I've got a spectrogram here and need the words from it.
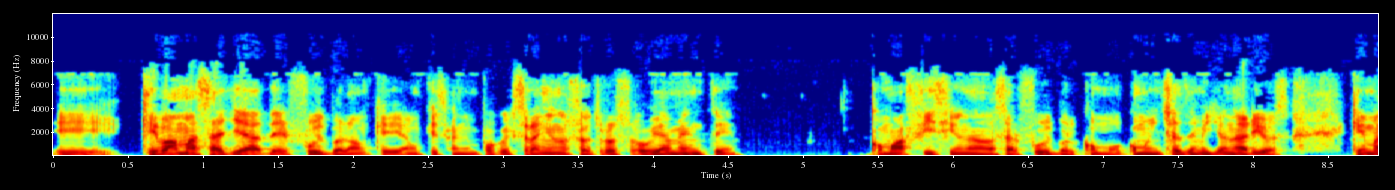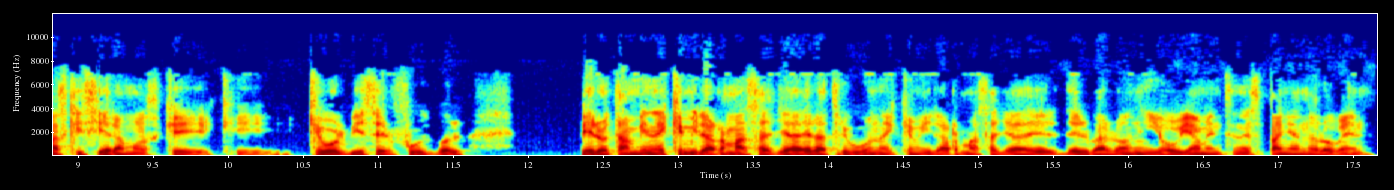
eh, que va más allá del fútbol, aunque, aunque suene un poco extraño. Nosotros, obviamente, como aficionados al fútbol, como, como hinchas de millonarios, ¿qué más quisiéramos que, que, volviese el fútbol? Pero también hay que mirar más allá de la tribuna, hay que mirar más allá del balón y obviamente en España no lo ven.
